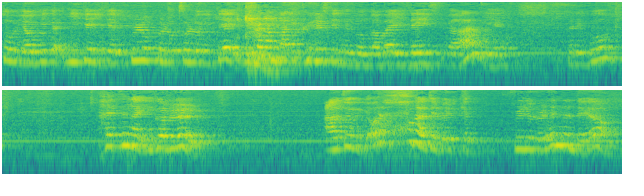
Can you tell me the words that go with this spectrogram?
또 여기가 이게 이게 블록블록블록 이게 이 사람만이 그릴 수 있는 건가 봐요 이 레이스가 예 그리고 하여튼간 이거를 아주 여러 가지로 이렇게 분류를 했는데요.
